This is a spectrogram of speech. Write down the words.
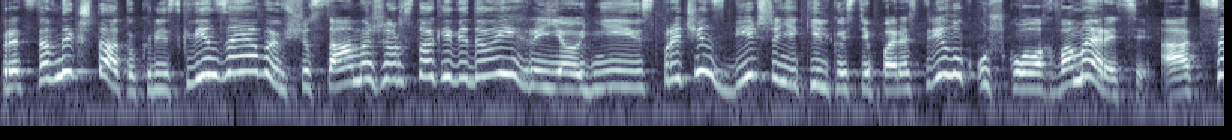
Представник штату Кріс Квін заявив, що саме жорстокі відеоігри є однією з причин збільшення кількості перестрілок у школах в Америці. А це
